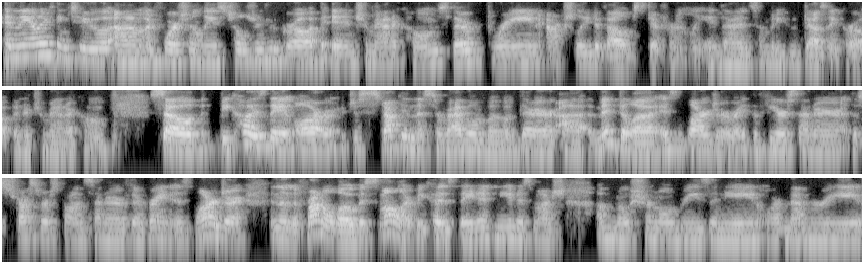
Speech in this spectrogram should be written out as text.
and the other thing too um, unfortunately is children who grow up in traumatic homes their brain actually develops differently than somebody who doesn't grow up in a traumatic home so because they are just stuck in the survival mode, their uh, amygdala is larger, right? The fear center, the stress response center of their brain is larger. And then the frontal lobe is smaller because they didn't need as much emotional reasoning or memory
